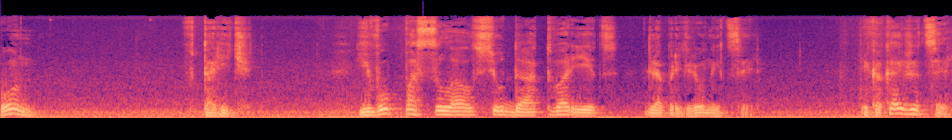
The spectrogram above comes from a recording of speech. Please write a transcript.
он вторичен. Его послал сюда Творец для определенной цели. И какая же цель?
